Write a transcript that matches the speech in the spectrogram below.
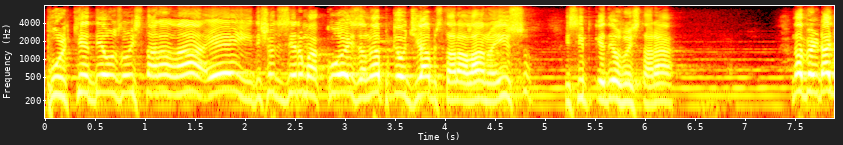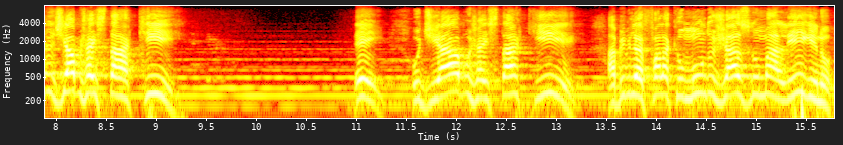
porque Deus não estará lá. Ei, deixa eu dizer uma coisa: não é porque o diabo estará lá, não é isso? E sim porque Deus não estará. Na verdade, o diabo já está aqui. Ei, o diabo já está aqui. A Bíblia fala que o mundo jaz no maligno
